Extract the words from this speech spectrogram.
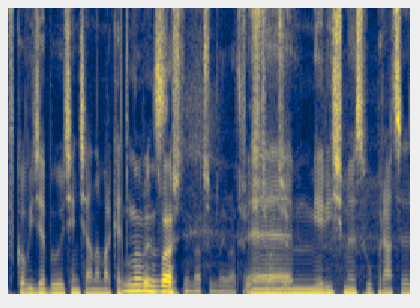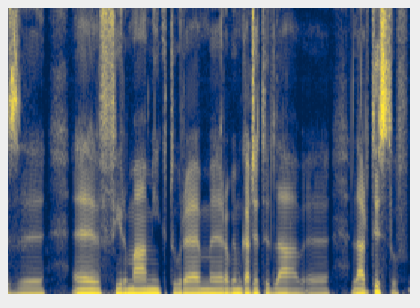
w covid były cięcia na marketing. No więc właśnie, na czym najłatwiej E, ściąć. mieliśmy współpracę z e, firmami, które robią gadżety dla, e, dla artystów.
